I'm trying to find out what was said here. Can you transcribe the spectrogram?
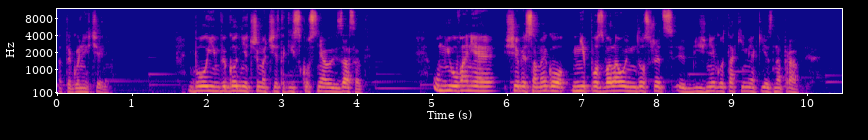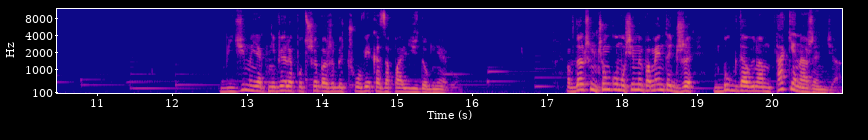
A tego nie chcieli. Było im wygodnie trzymać się takich skostniałych zasad. Umiłowanie siebie samego nie pozwalało im dostrzec y, bliźniego takim, jaki jest naprawdę. Widzimy, jak niewiele potrzeba, żeby człowieka zapalić do gniewu. A w dalszym ciągu musimy pamiętać, że Bóg dał nam takie narzędzia,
